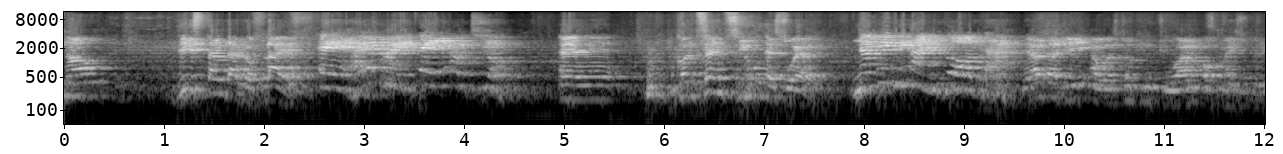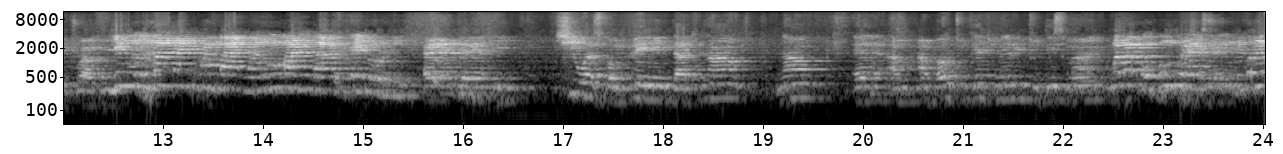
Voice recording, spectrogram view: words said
Now, this standard of life uh, concerns you as well. na mimi anditoda The other day, I was talking to one of my spiritual and uh, he- she was complaining that now, now uh, I'm about to get married to this man. mwabakukumbula ndikone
